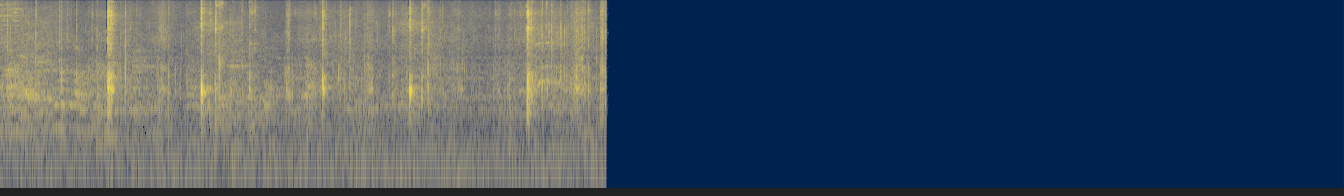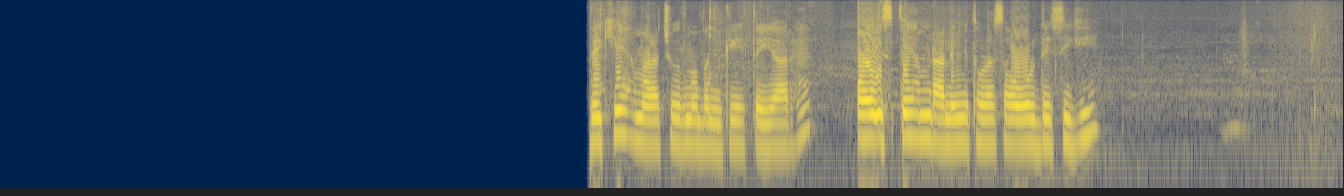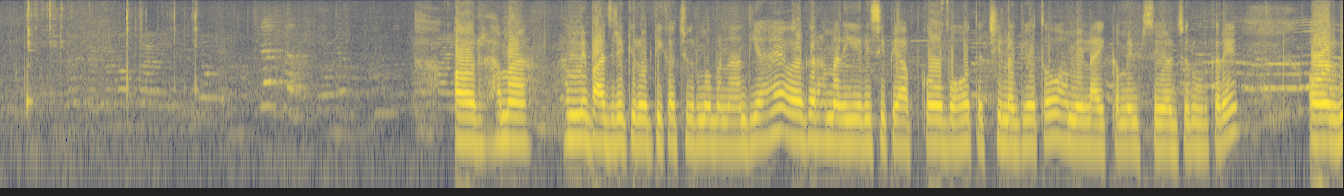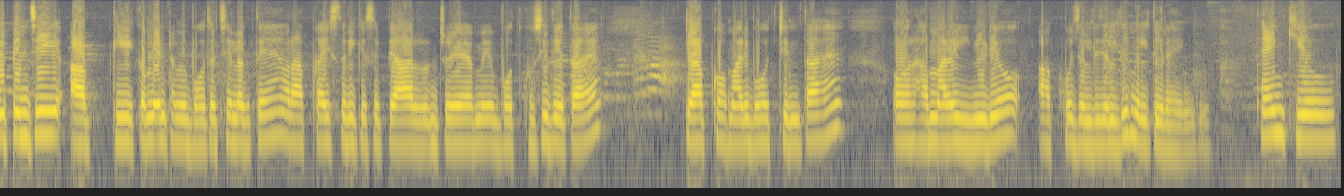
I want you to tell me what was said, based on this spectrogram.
देखिए, हमारा चूरमा बनके तैयार है। और इस पे हम डालेंगे थोड़ा सा और देसी घी। और हम, हमने बाजरे की रोटी का चूरमा बना दिया है। और अगर हमारी ये रेसिपी आपको बहुत अच्छी लगी हो तो हमें लाइक कमेंट शेयर ज़रूर करें। और विपिन जी, आपकी कमेंट हमें बहुत अच्छे लगते हैं और आपका इस तरीके से प्यार जो है हमें बहुत खुशी देता है कि आपको हमारी बहुत चिंता है और हमारी वीडियो आपको जल्दी जल्दी मिलती रहेंगी। Thank you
